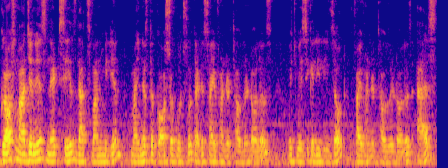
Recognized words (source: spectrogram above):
gross margin is net sales that's 1 million minus the cost of goods sold that is $500,000 which basically leaves out $500,000 as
